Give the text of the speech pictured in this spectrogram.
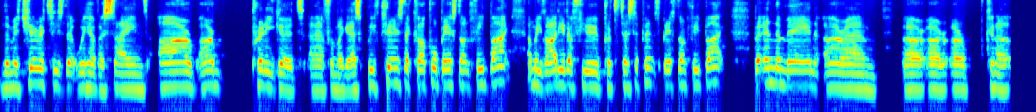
the maturities that we have assigned are, are pretty good uh, from my guess. We've changed a couple based on feedback, and we've added a few participants based on feedback. But in the main, our um, our, our, our kind of uh,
